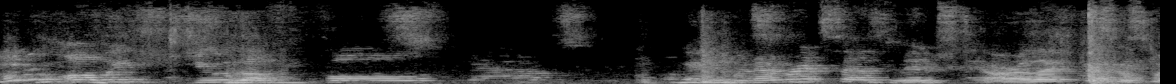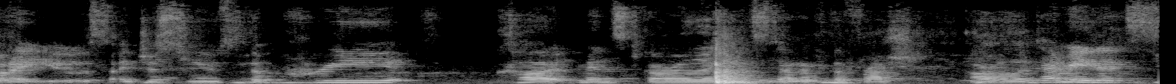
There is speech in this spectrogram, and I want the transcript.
I don't always do the full. Okay, whenever it says minced garlic, this is what I use. I just use the pre-cut minced garlic instead of the fresh garlic. I mean, it's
